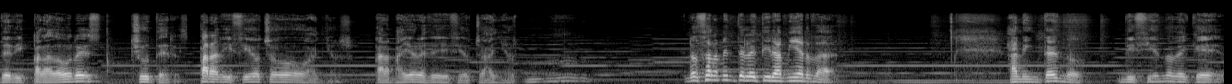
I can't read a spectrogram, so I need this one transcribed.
de disparadores, shooters, para 18 años, para mayores de 18 años no solamente le tira mierda a Nintendo diciendo de que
